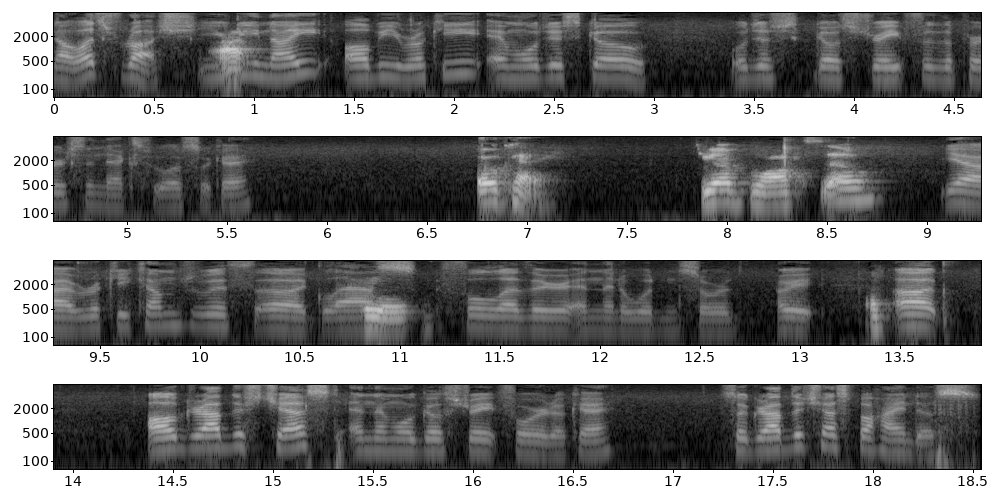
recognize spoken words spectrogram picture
no. Let's rush. You Uh, be knight, I'll be rookie, and we'll just go. We'll just go straight for the person next to us. Okay? okay do you have blocks though Yeah. Rookie comes with uh, glass, Cool. full leather, and then a wooden sword. Okay. Okay. Uh, I'll grab this chest, and then we'll go straight for it. Okay? So grab the chest behind us.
